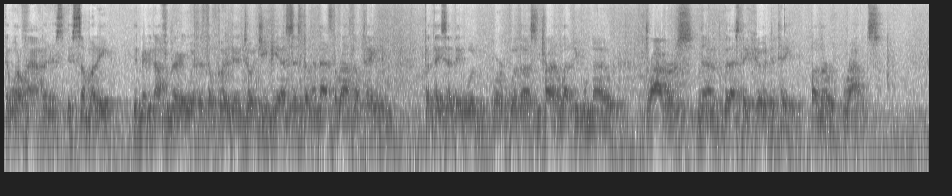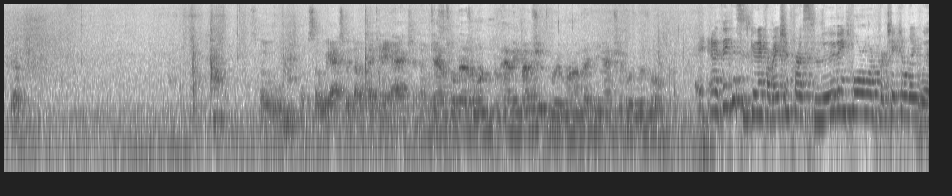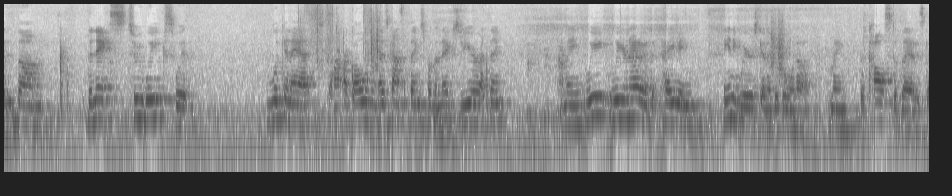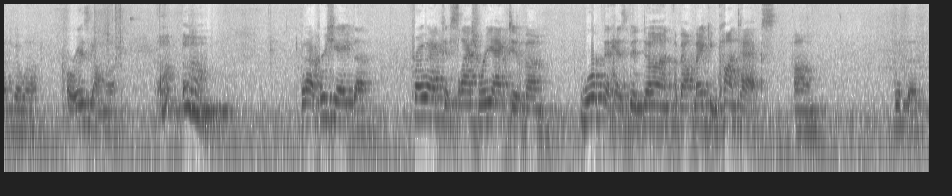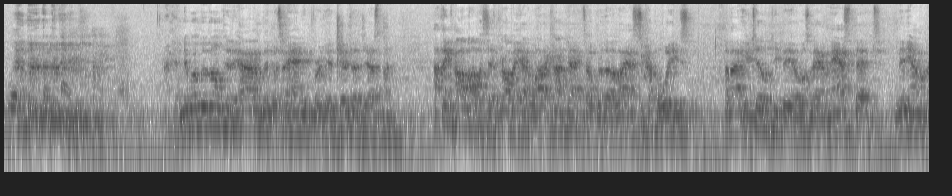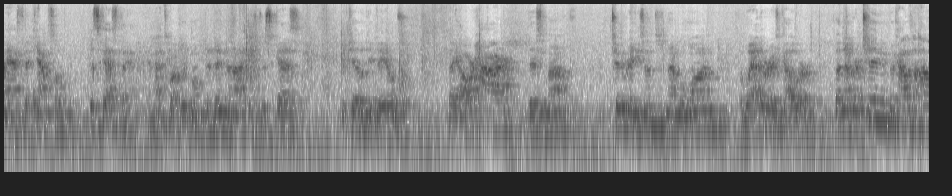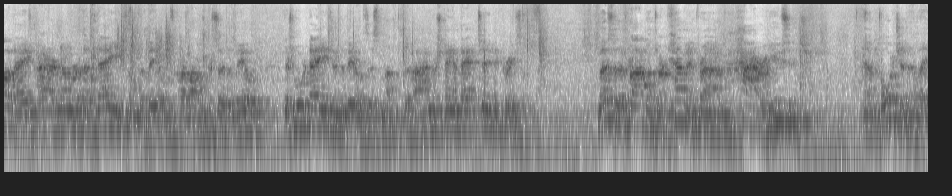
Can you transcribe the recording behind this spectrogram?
that what'll happen is, is somebody is maybe not familiar with it, they'll put it into a GPS system and that's the route they'll take. But they said they would work with us and try to let people know, drivers know the best they could to take other routes. Yeah. So, so we actually don't take any action on this. Council doesn't want to have any motions, we will not take any action, we'll move forward. I think this is good information for us moving forward, particularly with um, the next two weeks with looking at our goals and those kinds of things for the next year. I think, I mean, we, we know that paving anywhere is going to be going up. I mean, the cost of that is going to go up, or is going up. But I appreciate the proactive slash reactive um, work that has been done about making contacts um, with the, with. And then we'll move on to the item that was added for the agenda adjustment. I think all of us have probably had a lot of contacts over the last couple weeks about utility bills and asked that, many of them asked that council discuss that. And that's what we want to do tonight is discuss utility bills. They are higher this month. Two reasons. Number one, the weather is colder. But number two, because of the holidays, our number of days on the bills are longer. So the bill, there's more days in the bills this month. So I understand that too decreasing. Most of the problems are coming from higher usage. Unfortunately,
